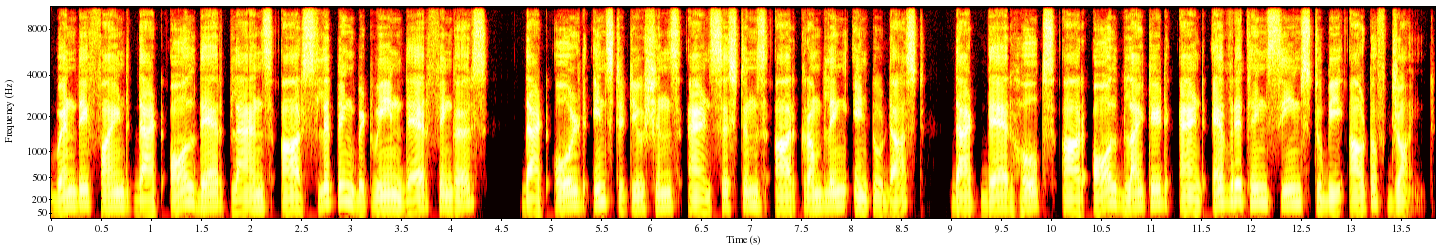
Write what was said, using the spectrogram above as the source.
when they find that all their plans are slipping between their fingers, that old institutions and systems are crumbling into dust, that their hopes are all blighted and everything seems to be out of joint.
